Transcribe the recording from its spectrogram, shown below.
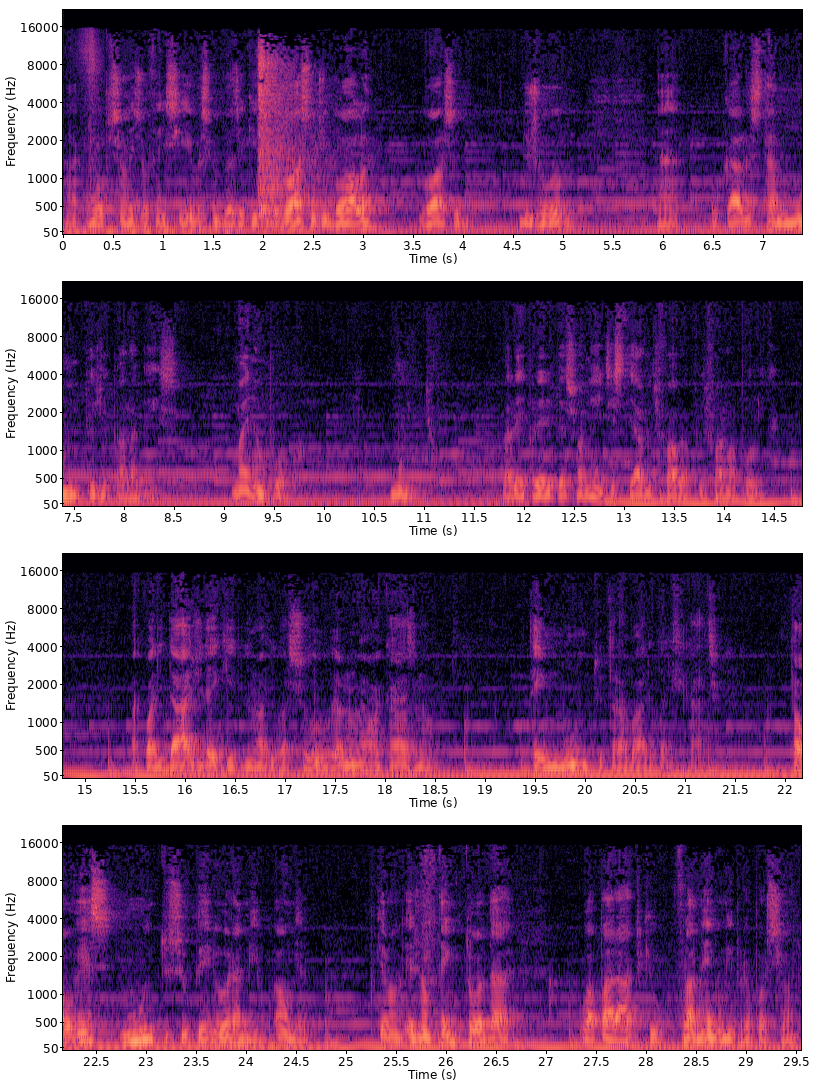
Né, com opções ofensivas, com duas equipes que gostam de bola, gostam do jogo. Né? O Carlos está muito de parabéns, mas não pouco, muito. Falei para ele pessoalmente, externo de forma, de forma pública. A qualidade da equipe do Nova Iguaçu, ela não é um acaso, não. Tem muito trabalho qualificado. Talvez muito superior a mim, ao meu. Porque não, ele não tem todo o aparato que o Flamengo me proporciona.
